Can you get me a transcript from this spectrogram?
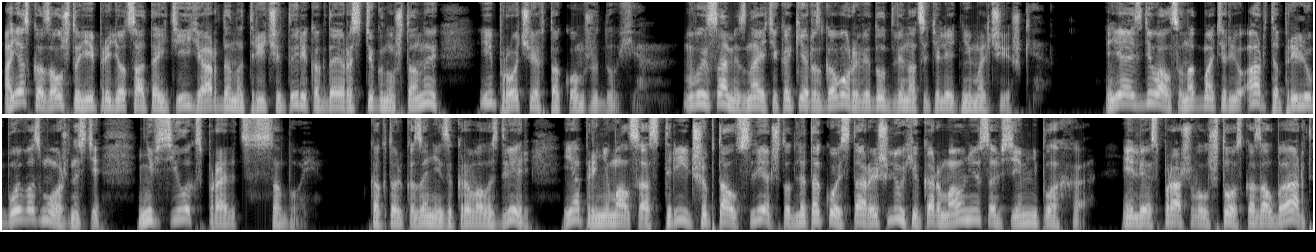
а я сказал, что ей придется отойти ярда на 3-4, когда я расстегну штаны и прочее в таком же духе. Вы сами знаете, какие разговоры ведут двенадцатилетние мальчишки. Я издевался над матерью Арта при любой возможности, не в силах справиться с собой. Как только за ней закрывалась дверь, я принимался острить, шептал вслед, что для такой старой шлюхи корма у нее совсем неплоха. Или спрашивал, что сказал бы Арт,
